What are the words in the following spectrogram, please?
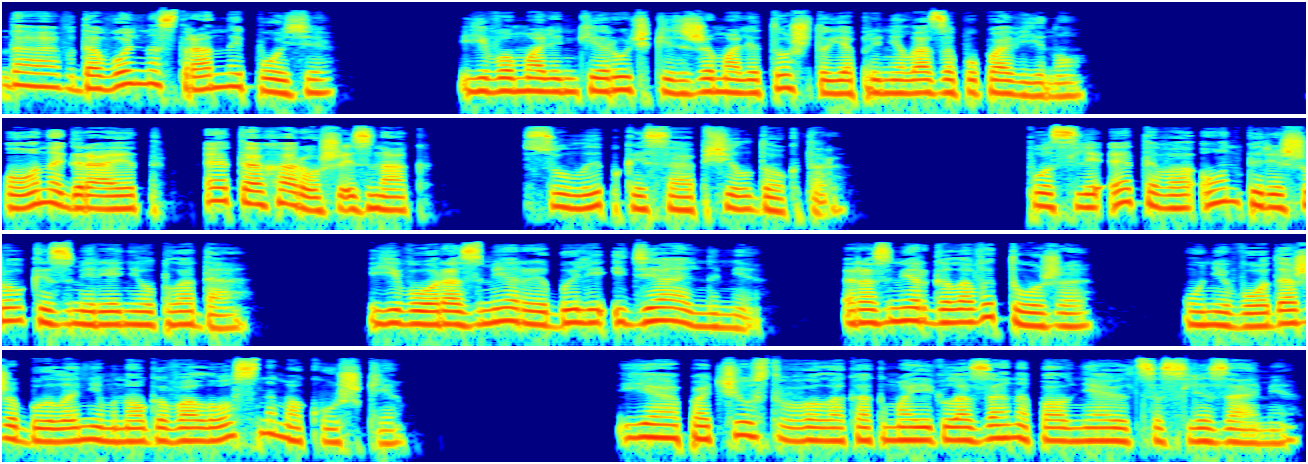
Да, в довольно странной позе. Его маленькие ручки сжимали то, что я приняла за пуповину. «Он играет. Это хороший знак», — с улыбкой сообщил доктор. После этого он перешел к измерению плода. Его размеры были идеальными. Размер головы тоже. У него даже было немного волос на макушке. Я почувствовала, как мои глаза наполняются слезами.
